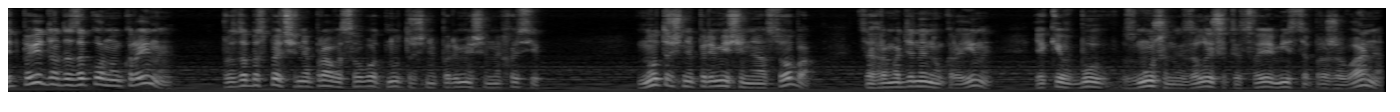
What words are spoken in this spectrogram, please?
Відповідно до закону України про забезпечення прав і свобод внутрішньо переміщених осіб, внутрішньо переміщена особа це громадянин України, який був змушений залишити своє місце проживання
